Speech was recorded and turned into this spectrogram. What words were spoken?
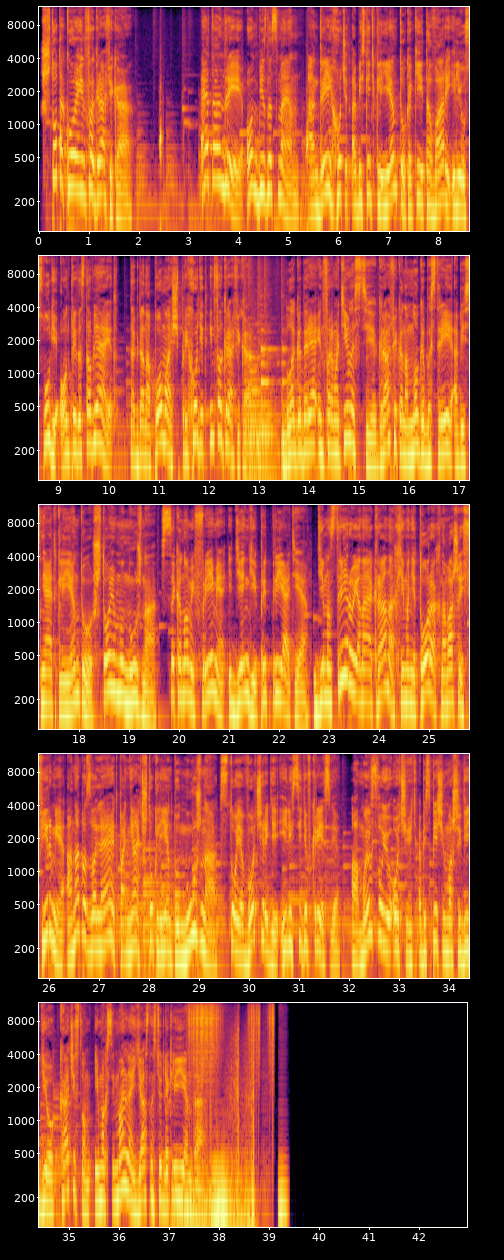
Что такое инфографика? Это Андрей, он бизнесмен. Андрей хочет объяснить клиенту, какие товары или услуги он предоставляет. Тогда на помощь приходит инфографика. Благодаря информативности, графика намного быстрее объясняет клиенту, что ему нужно, сэкономив время и деньги предприятия. Демонстрируя на экранах и мониторах на вашей фирме, она позволяет понять, что клиенту нужно, стоя в очереди или сидя в кресле. А мы, в свою очередь, обеспечим ваше видео качеством и максимальной ясностью для клиента.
